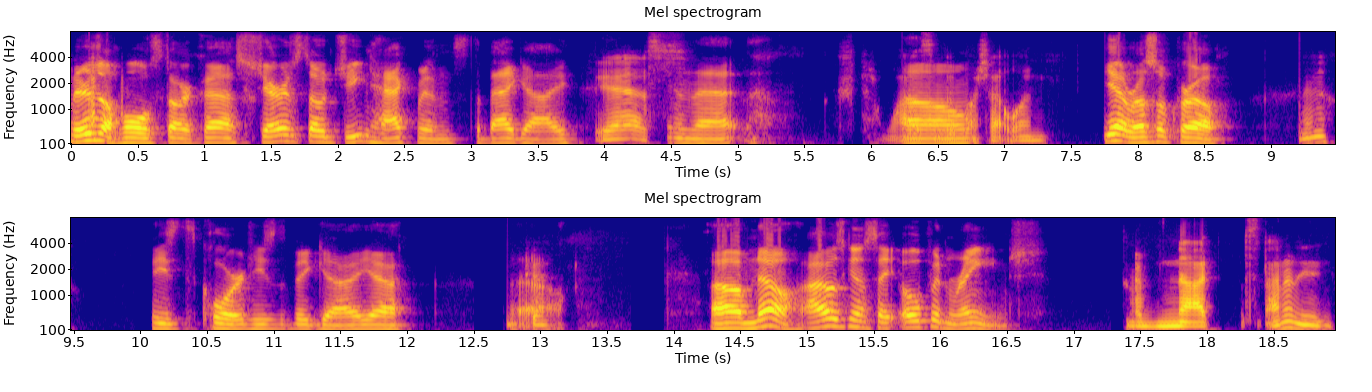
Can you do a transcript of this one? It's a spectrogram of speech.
There's a whole star cast. Sharon Stone, Gene Hackman's the bad guy yes. in that. It's been a while since I Um, watched that one. Yeah, Russell Crowe. Yeah. He's the court. He's the big guy. Yeah. Okay. Uh, um, no, I was gonna say Open Range. I'm not. I don't even.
